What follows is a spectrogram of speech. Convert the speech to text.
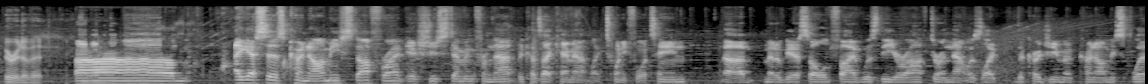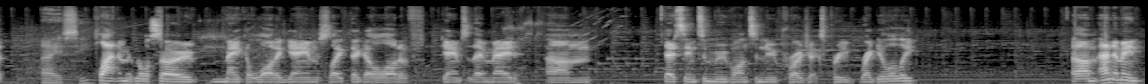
spirit of it. Um, I guess there's Konami stuff, right? Issues stemming from that because that came out in like 2014. Uh, Metal Gear Solid 5 was the year after, and that was like the Kojima Konami split. I see. Platinum also make a lot of games. Like they got a lot of games that they made. Um, they seem to move on to new projects pretty regularly. Um, and I mean,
